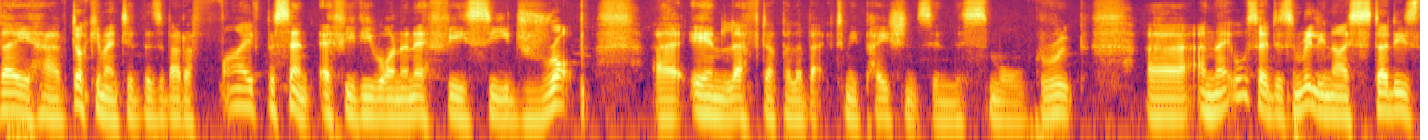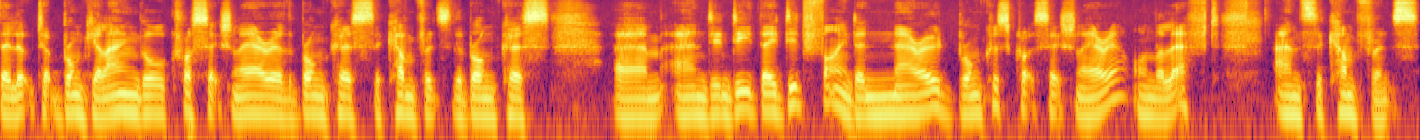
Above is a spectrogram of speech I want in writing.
they have documented there's about a five percent FEV1 and FVC drop uh, in left upper lobectomy patients in this small group. Uh, and they also did some really nice studies. They looked at bronchial angle, cross sectional area of the bronchus, circumference of the bronchus. Um, and indeed, they did find a narrowed bronchus cross sectional area on the left and circumference.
